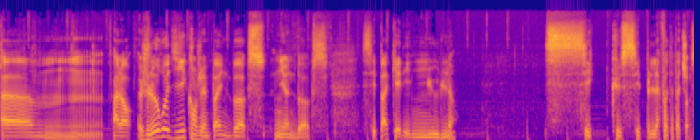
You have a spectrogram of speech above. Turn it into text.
Alors, je le redis, quand j'aime pas une box, ni une box, c'est pas qu'elle est nulle, c'est que c'est la fois t'as pas de chance.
